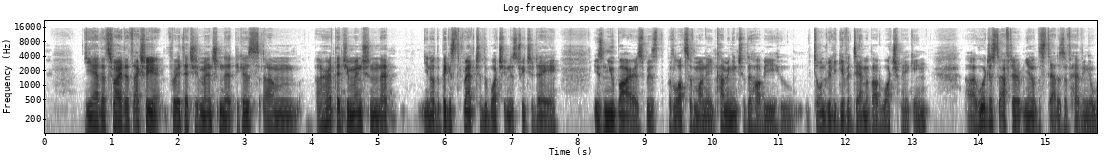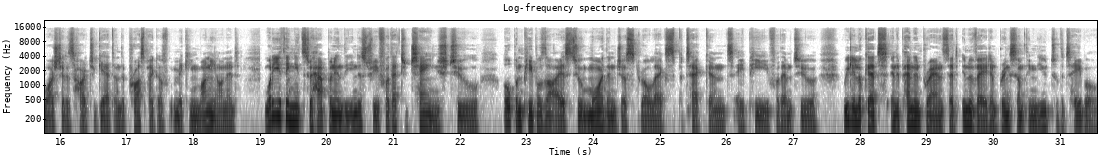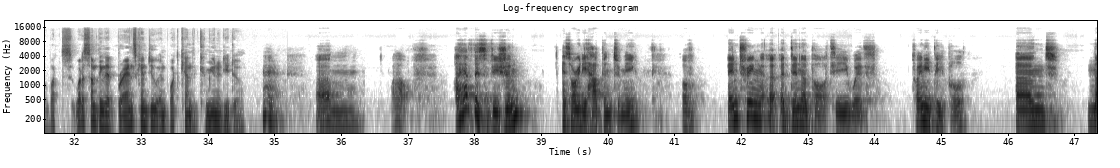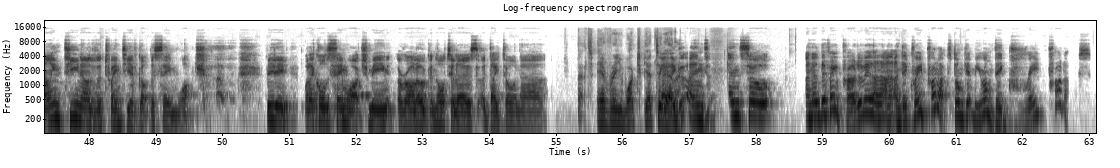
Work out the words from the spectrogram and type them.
Yeah, that's right. That's actually great that you mentioned that because um, I heard that you mentioned that you know the biggest threat to the watch industry today is new buyers with, with lots of money coming into the hobby who don't really give a damn about watchmaking, uh, who are just after you know the status of having a watch that is hard to get and the prospect of making money on it. What do you think needs to happen in the industry for that to change to open people's eyes to more than just Rolex, Patek, and AP, for them to really look at independent brands that innovate and bring something new to the table? What what is something that brands can do, and what can the community do? Hmm. Um, wow. I have this vision, it's already happened to me, of entering a, a dinner party with 20 people and 19 out of the 20 have got the same watch. really, what I call the same watch, meaning a Oak, a Nautilus, a Daytona. That's every watch get together. And, and so, and they're very proud of it, and, and they're great products. Don't get me wrong, they're great products.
